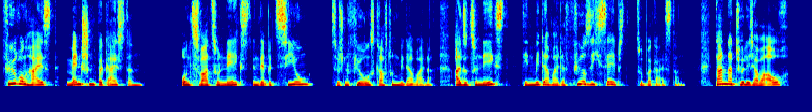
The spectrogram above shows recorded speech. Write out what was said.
Führung heißt Menschen begeistern. Und zwar zunächst in der Beziehung zwischen Führungskraft und Mitarbeiter. Also zunächst den Mitarbeiter für sich selbst zu begeistern. Dann natürlich aber auch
